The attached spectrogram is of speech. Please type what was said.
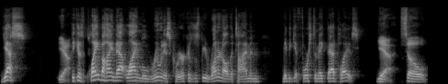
yes, Yeah. because playing behind that line will ruin his career because he'll just be running all the time and maybe get forced to make bad plays. Yeah. So,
